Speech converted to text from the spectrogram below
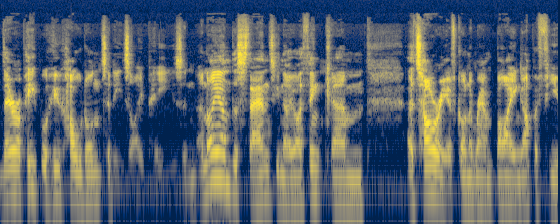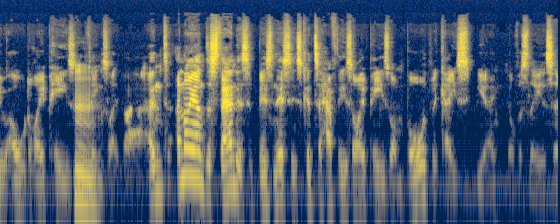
there are people who hold on to these IPs, and, and I understand. You know, I think um, Atari have gone around buying up a few old IPs and mm. things like that, and and I understand it's a business. It's good to have these IPs on board because you know, obviously, it's a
